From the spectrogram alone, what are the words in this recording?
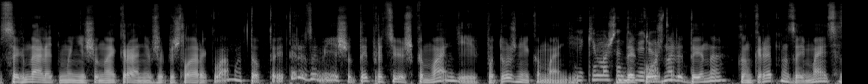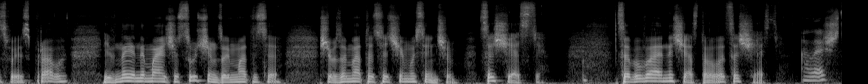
сигналять мені, що на екрані вже пішла реклама. Тобто, і ти розумієш, що ти працюєш в команді, в потужній команді, Які можна де довіряти. кожна людина конкретно займається своєю справою, і в неї немає часу чим займатися, щоб займатися чимось іншим. Це щастя. Це буває не часто, але це щастя. Але ж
